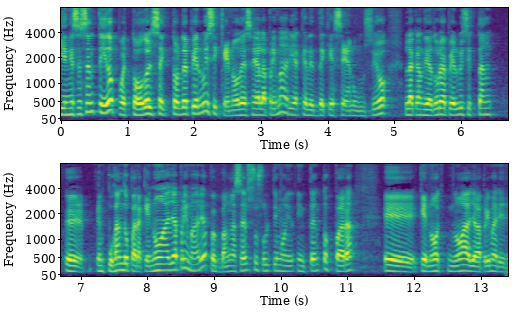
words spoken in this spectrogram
Y en ese sentido, pues todo el sector de Pierluisi que no desea la primaria, que desde que se anunció la candidatura de Pierluisi están eh, empujando para que no haya primaria, pues van a hacer sus últimos intentos para eh, que no, no haya la primaria.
